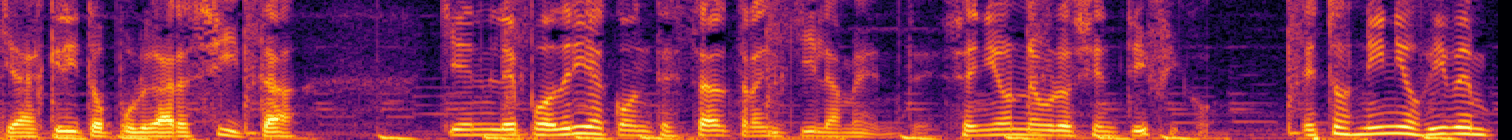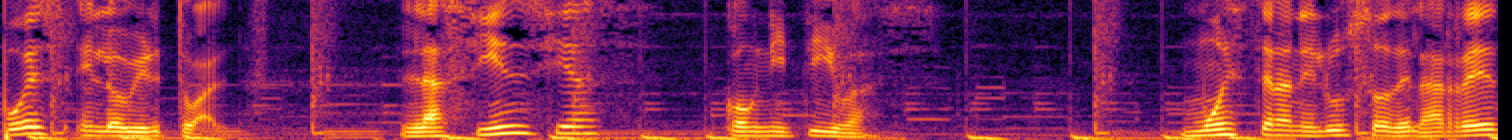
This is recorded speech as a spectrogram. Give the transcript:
que ha escrito Pulgarcita, quien le podría contestar tranquilamente. Señor neurocientífico, estos niños viven pues en lo virtual. Las ciencias cognitivas muestran el uso de la red,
